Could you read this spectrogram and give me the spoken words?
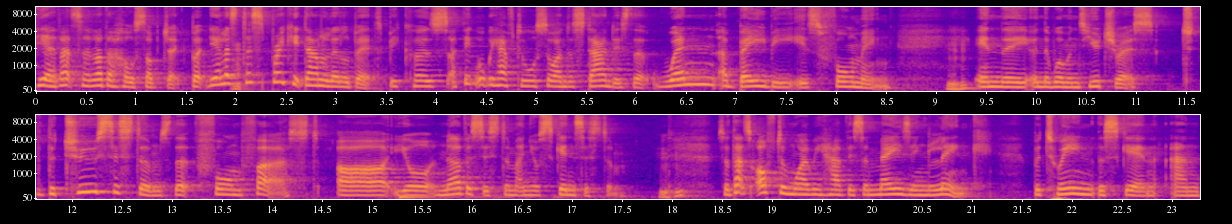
yeah, that's another whole subject. But yeah, let's just break it down a little bit because I think what we have to also understand is that when a baby is forming in the in the woman's uterus, t- the two systems that form first are your nervous system and your skin system. Mm-hmm. So that's often why we have this amazing link between the skin and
